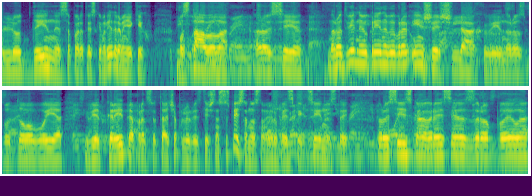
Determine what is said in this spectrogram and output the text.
людини сепаратистськими лідерами, яких поставила Росія. Народ вільної України вибрав інший шлях. Він розбудовує відкрите, процвітаче плюралістичне суспільство на основі європейських цінностей. Російська агресія зробила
